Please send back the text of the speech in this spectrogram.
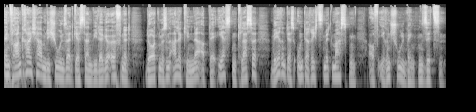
In Frankreich haben die Schulen seit gestern wieder geöffnet. Dort müssen alle Kinder ab der ersten Klasse während des Unterrichts mit Masken auf ihren Schulbänken sitzen.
